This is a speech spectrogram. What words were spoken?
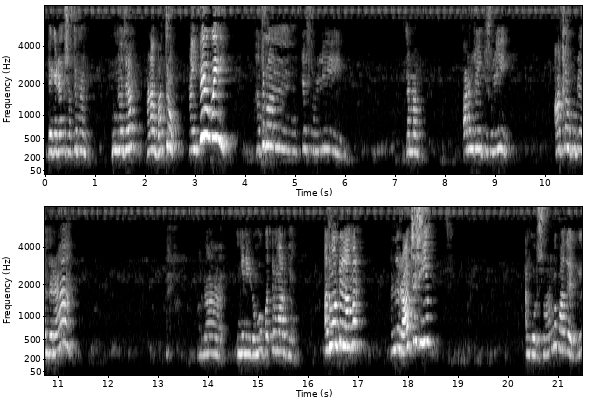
இதை கேட்டோன்னு சத்ருகன் குண்டோதரா ஆனா பத்திரம். நான் இப்பயே போய் சத்ருகன்கிட்ட சொல்லி நம்ம பரஞ்சோயிட்டு சொல்லி ஆட்களை கூட்டி வந்துடுறா? ஆனா இங்க நீ ரொம்ப பத்திரமா இருக்கணும். அது மட்டும் இல்லாம அந்த ராட்சசியும் அங்க ஒரு சுரங்க பாதை இருக்கு.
